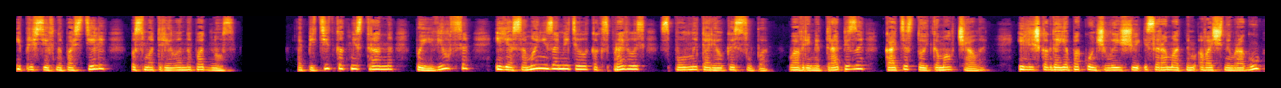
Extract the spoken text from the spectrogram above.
и, присев на постели, посмотрела на поднос. Аппетит, как ни странно, появился, и я сама не заметила, как справилась с полной тарелкой супа. Во время трапезы Катя стойко молчала, и лишь когда я покончила еще и с ароматным овощным рагу,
